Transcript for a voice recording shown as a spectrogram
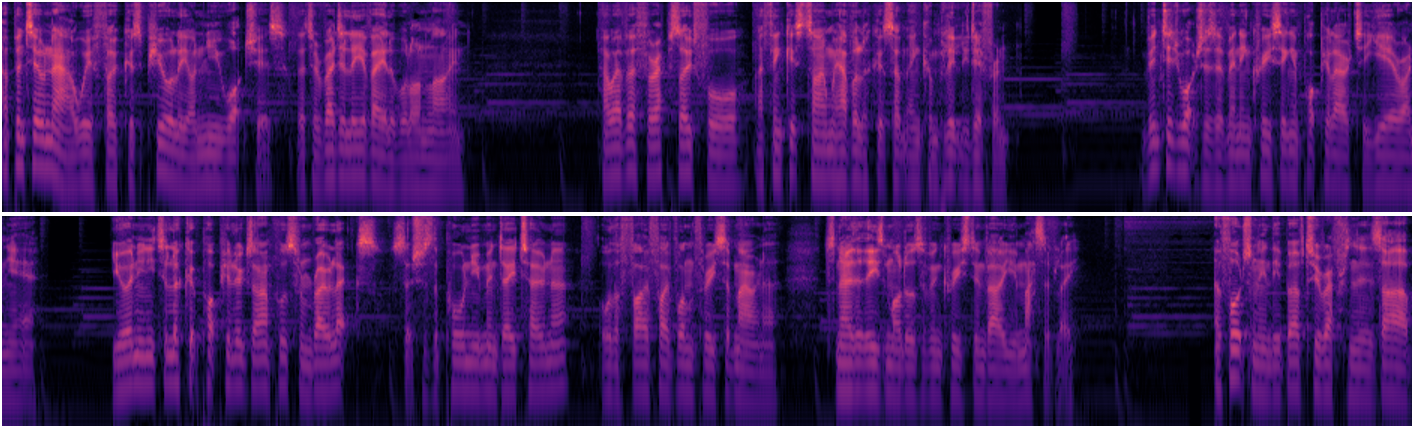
Up until now, we have focused purely on new watches that are readily available online. However, for episode 4, I think it's time we have a look at something completely different. Vintage watches have been increasing in popularity year on year. You only need to look at popular examples from Rolex, such as the Paul Newman Daytona or the 5513 Submariner, to know that these models have increased in value massively. Unfortunately, the above two references are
